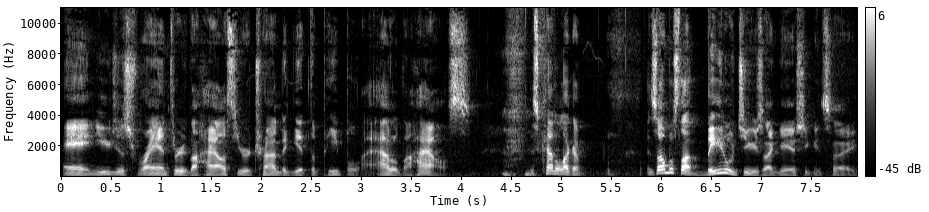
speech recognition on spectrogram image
and you just ran through the house. You were trying to get the people out of the house. it's kind of like a, it's almost like Beetlejuice, I guess you could say.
